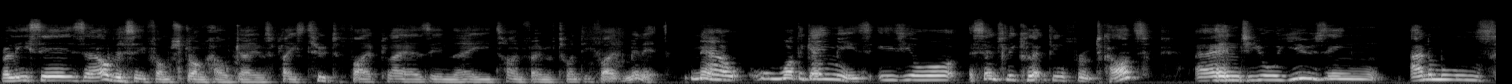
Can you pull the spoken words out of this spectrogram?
releases, uh, obviously from Stronghold Games, plays two to five players in a time frame of 25 minutes. Now, what the game is, is you're essentially collecting fruit cards and you're using animals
